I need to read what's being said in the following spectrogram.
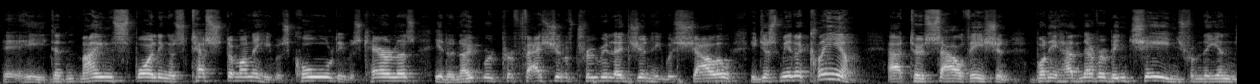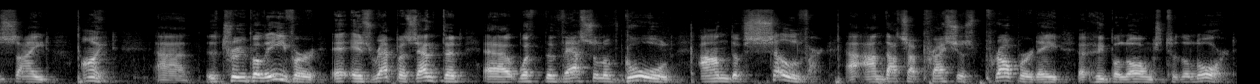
He didn't mind spoiling his testimony. He was cold, he was careless, he had an outward profession of true religion, he was shallow, he just made a claim uh, to salvation, but he had never been changed from the inside out. Uh, the true believer is represented uh, with the vessel of gold and of silver, uh, and that's a precious property uh, who belongs to the Lord.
